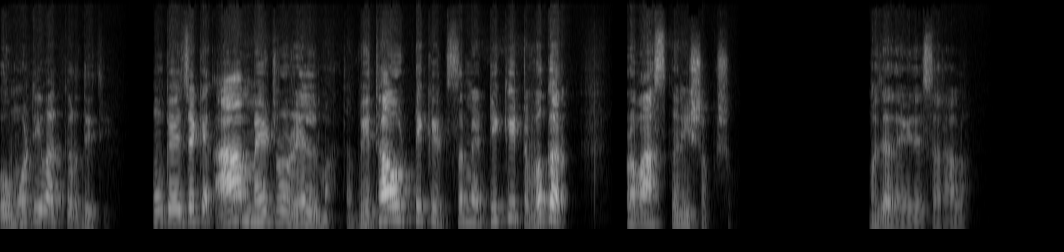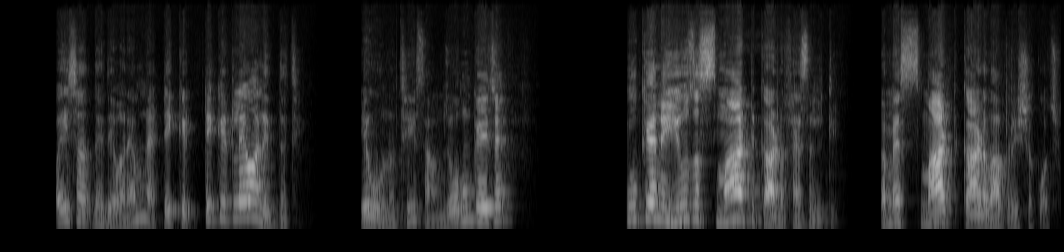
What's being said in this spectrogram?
બહુ મોટી વાત કરી દીધી. હું કહે છે કે આ મેટ્રો રેલમાં વિથઆઉટ ટિકિટ તમે ટિકિટ વગર પ્રવાસ કરી શકશો. મજા આવી જાય, સર, હાલો. પૈસા જ નહીં દેવાના એમ ને ટિકિટ ટિકિટ લેવાની જ નથી. એવું નથી સમજો શું કહે છે. You can use smart card facility તમે સ્માર્ટ કાર્ડ વાપરી શકો છો.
